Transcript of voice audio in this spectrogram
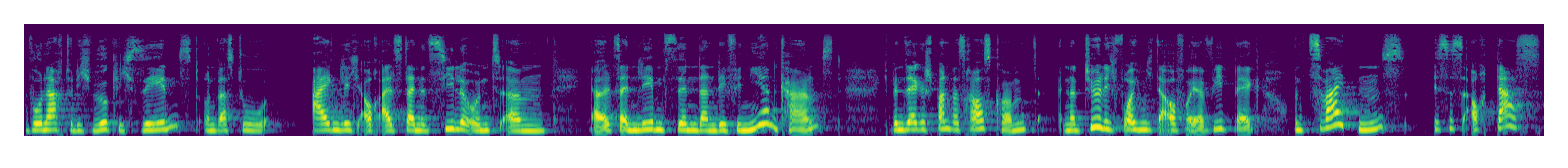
wonach du dich wirklich sehnst und was du eigentlich auch als deine Ziele und ähm, ja, als deinen Lebenssinn dann definieren kannst. Ich bin sehr gespannt, was rauskommt. Natürlich freue ich mich da auf euer Feedback. Und zweitens ist es auch das,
